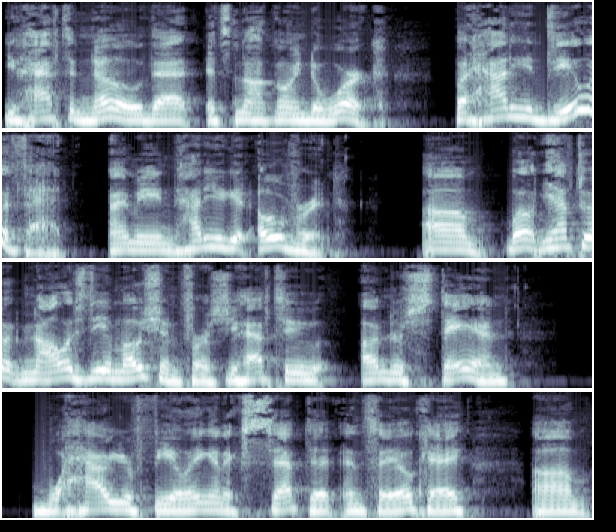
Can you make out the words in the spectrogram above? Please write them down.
you have to know that it's not going to work. But how do you deal with that? I mean, how do you get over it? Um, well, you have to acknowledge the emotion first. You have to understand how you're feeling and accept it and say, okay, um,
